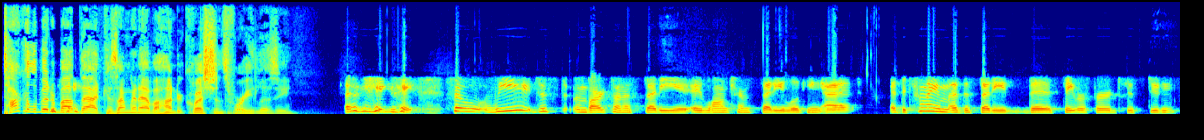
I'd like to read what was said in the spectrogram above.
talk a little bit about that because I'm going to have a hundred questions for you, Lizzie. Okay, great. So we just embarked on a study, a long-term study looking at, at the time of the study, the state referred to students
